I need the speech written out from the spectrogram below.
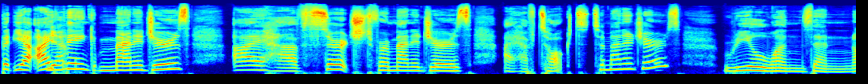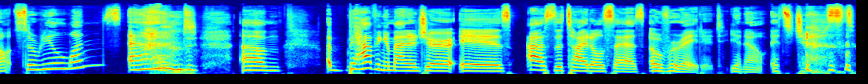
But yeah, I Yeah. think managers. I have searched for managers. I have talked to managers, real ones and not so real ones, and um, having a manager is, as the title says, overrated. You know, it's just,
